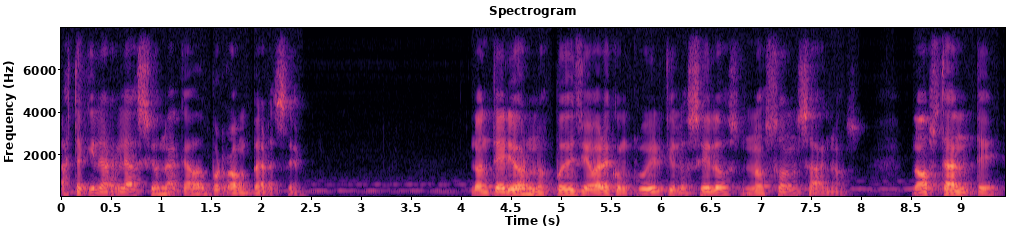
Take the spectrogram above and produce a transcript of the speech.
hasta que la relación acaba por romperse. Lo anterior nos puede llevar a concluir que los celos no son sanos. No obstante,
